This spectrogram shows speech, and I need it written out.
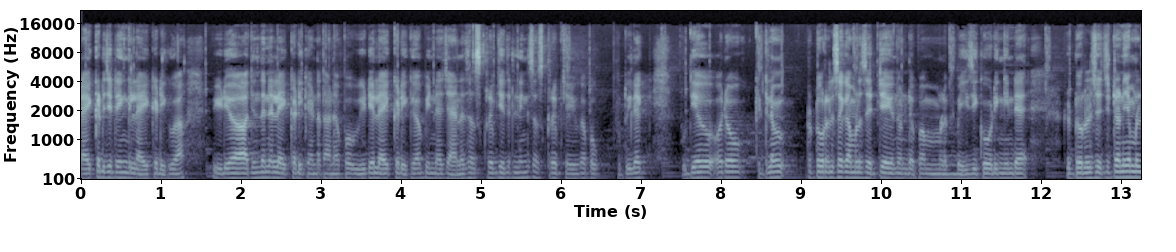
ലൈക്ക് അടിച്ചിട്ടെങ്കിൽ ലൈക്ക് അടിക്കുക. വീഡിയോ ആദ്യം തന്നെ ലൈക്ക് അടിക്കേണ്ടതാണ്. അപ്പോൾ വീഡിയോ ലൈക്ക് അടിക്കുക. പിന്നെ ചാനൽ സബ്സ്ക്രൈബ് ചെയ്തിട്ടില്ലെങ്കിൽ സബ്സ്ക്രൈബ് ചെയ്യുക. അപ്പോൾ പുതിയ പുതിയ ഓരോ കിട്ടുന്ന ട്യൂട്ടോറിയൽസൊക്കെ നമ്മൾ സെറ്റ് ചെയ്യുന്നുണ്ട്. അപ്പം നമ്മൾ ബേസിക് കോഡിങ്ങിന്റെ ട്യൂട്ടോറിയൽസ് വെച്ചിട്ടാണ് നമ്മൾ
